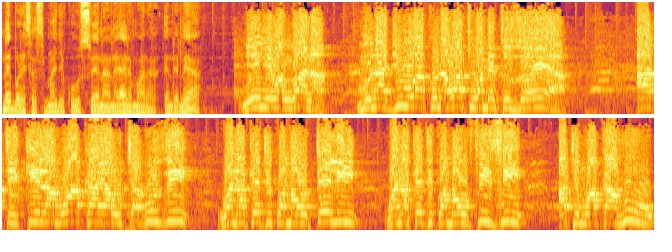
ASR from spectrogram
naibu rais anasemaji kuhusiana na yale ambayo yanaendelea? Nyinyi wangwana mnajua kuna watu wametuzoea ati kila mwaka ya uchaguzi wanaketi kwa mahoteli, wanaketi kwa maofisi, ati mwaka huu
